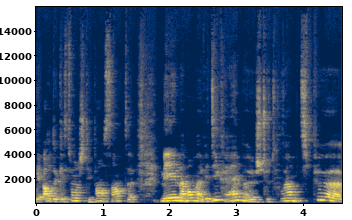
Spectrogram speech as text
c'était hors de question, j'étais pas enceinte. Mais maman m'avait dit quand même, je te trouvais un petit peu, euh,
